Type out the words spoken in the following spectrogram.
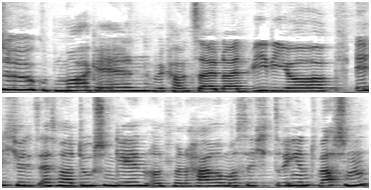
Leute, guten Morgen. Willkommen zu einem neuen Video. Ich will jetzt erstmal duschen gehen und meine Haare muss ich dringend waschen.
